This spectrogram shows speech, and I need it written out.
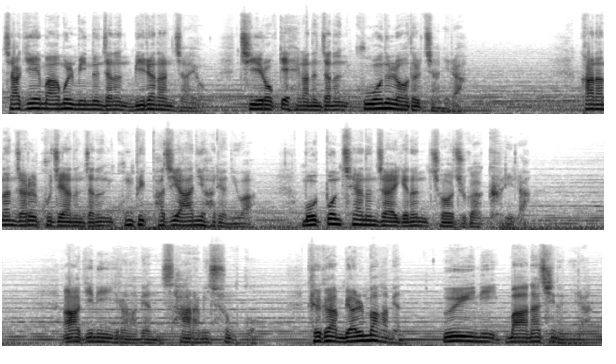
자기의 마음을 믿는 자는 미련한 자요 지혜롭게 행하는 자는 구원을 얻을 자니라. 가난한 자를 구제하는 자는 궁핍하지 아니하려니와 못 본 채 하는 자에게는 저주가 크리라. 악인이 일어나면 사람이 숨고 그가 멸망하면 의인이 많아지느니라.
